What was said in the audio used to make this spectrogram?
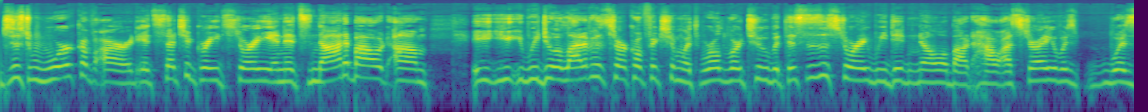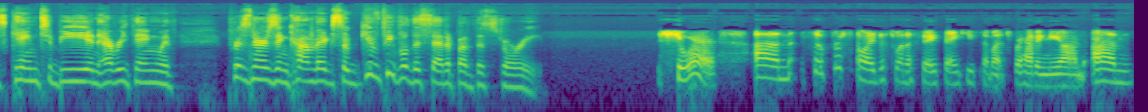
just work of art. It's such a great story and it's not about um you, we do a lot of historical fiction with World War II, but this is a story we didn't know about how Australia was was came to be and everything with prisoners and convicts. So give people the setup of the story. Sure. Um, so first of all, I just want to say thank you so much for having me on, um,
